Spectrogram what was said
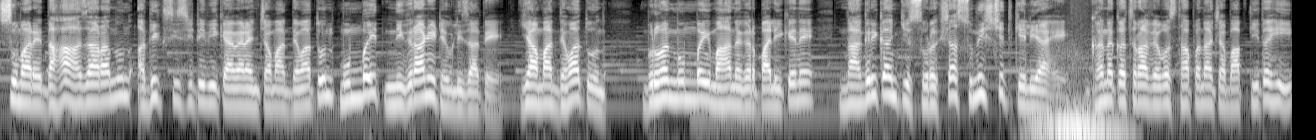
सुमारे दहा हजारांहून अधिक सीसीटीव्ही कॅमेऱ्यांच्या माध्यमातून मुंबईत निगराणी ठेवली जाते. या माध्यमातून बृहन्मुंबई महानगरपालिकेने नागरिकांची सुरक्षा सुनिश्चित केली आहे. घनकचरा व्यवस्थापनाच्या बाबतीतही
